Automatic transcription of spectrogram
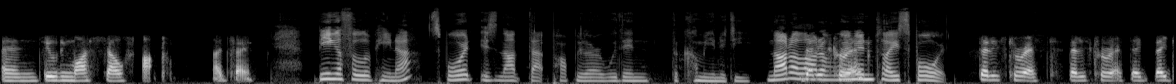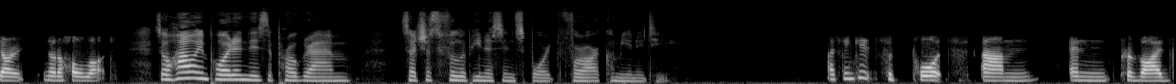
and building myself up, I'd say. Being a Filipina, sport is not that popular within the community. Not a lot of correct. women play sport. That is correct. That is correct. They, they don't, not a whole lot. So, how important is the program such as Filipinas in Sport for our community? I think it supports um, and provides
